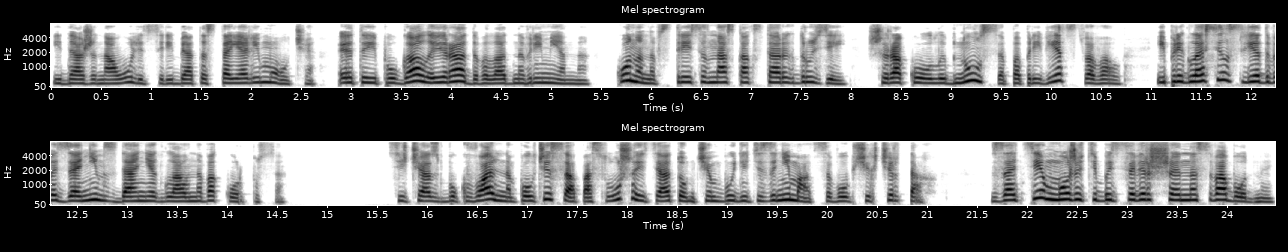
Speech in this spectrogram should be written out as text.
И даже на улице ребята стояли молча. Это и пугало, и радовало одновременно. Кононов встретил нас как старых друзей, широко улыбнулся, поприветствовал – и пригласил следовать за ним в здание главного корпуса. Сейчас буквально полчаса послушаете о том, чем будете заниматься в общих чертах. Затем можете быть совершенно свободны.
